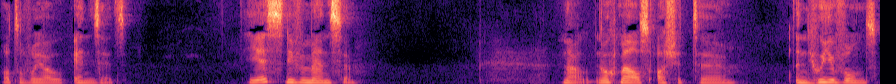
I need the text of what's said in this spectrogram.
wat er voor jou in zit. Yes, lieve mensen. Nou, nogmaals, als je het uh, een goede vond,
